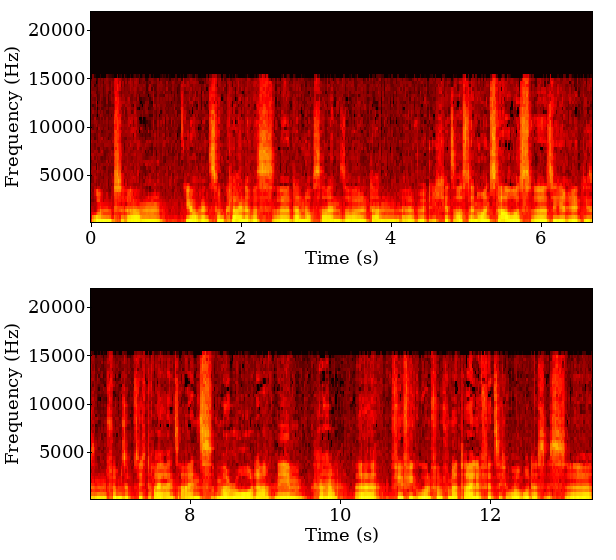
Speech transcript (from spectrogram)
Und ähm, ja, wenn es so ein kleineres äh, dann noch sein soll, dann äh, würde ich jetzt aus der neuen Star Wars äh, Serie diesen 75311 Marauder nehmen. Äh, vier Figuren, 500 Teile, 40 Euro. Das ist äh,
